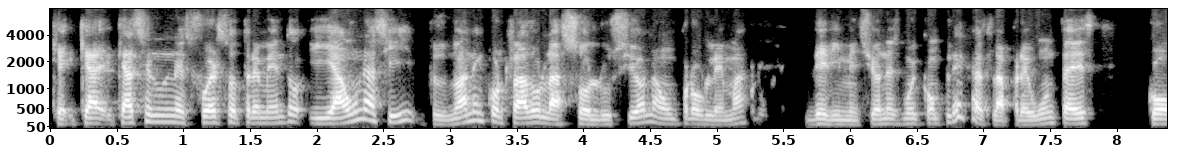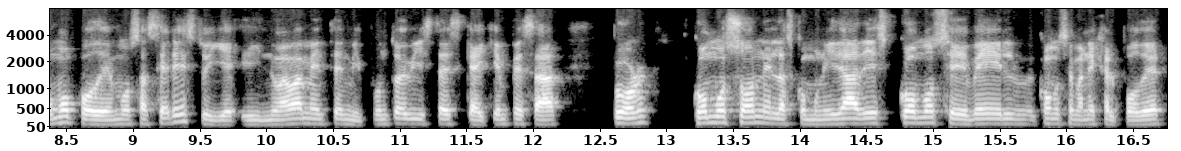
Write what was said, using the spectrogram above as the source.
que, que, hacen un esfuerzo tremendo y aún así pues, no han encontrado la solución a un problema de dimensiones muy complejas. La pregunta es, ¿cómo podemos hacer esto? Y, nuevamente, en mi punto de vista, es que hay que empezar por cómo son en las comunidades, cómo se ve, cómo se maneja el poder.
